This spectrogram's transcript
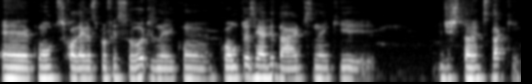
é, com outros colegas professores, né, e com, com outras realidades, né, que distantes daqui.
